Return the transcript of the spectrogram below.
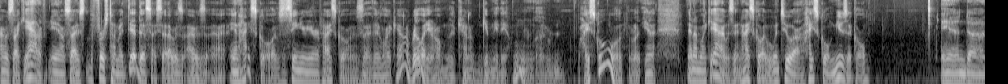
I was like, yeah, you know. So I was, the first time I did this, I said I was I was uh, in high school. I was a senior year of high school. Was, uh, they're like, oh, really? Well, they kind of give me the hmm, uh, high school, know. And I'm like, yeah, I was in high school. I went to a high school musical and uh,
